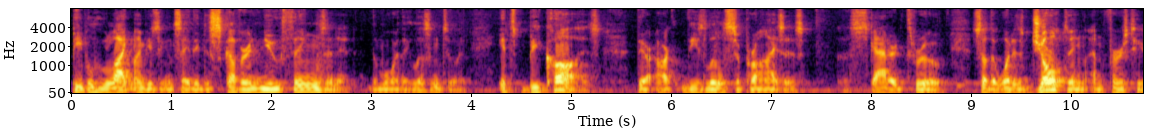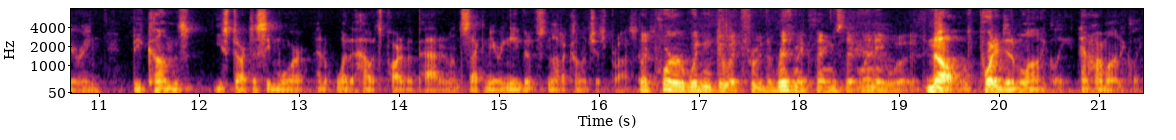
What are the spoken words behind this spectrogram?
people who like my music and say they discover new things in it the more they listen to it, it's because there are these little surprises uh, scattered through so that what is jolting on first hearing becomes you start to see more and what, how it's part of a pattern on second hearing, even if it's not a conscious process. But Porter wouldn't do it through the rhythmic things that Lenny would. No, Porter did it melodically and harmonically.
